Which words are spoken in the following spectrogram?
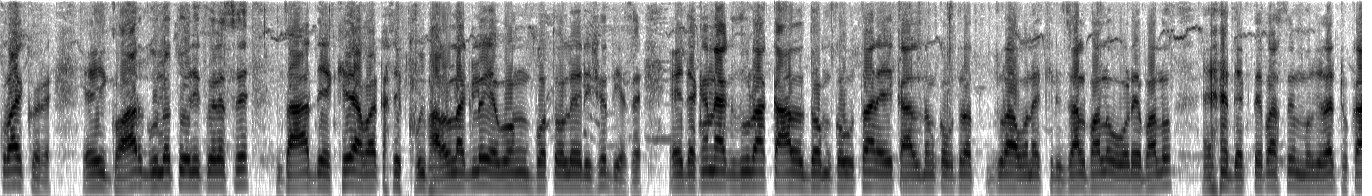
ক্রয় করে। এই ঘরগুলো তৈরি করেছে, যা দেখে আমার কাছে খুবই ভালো লাগল এবং বোতলের ইসে দিয়েছে। এই দেখেন, এক জোড়া কালদম কবুতর। এই কালদম কবুতর জোড়া অনেক রেজাল্ট ভালো, ওড়ে ভালো। দেখতে পাচ্ছে মুরগিরা ঠোকা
